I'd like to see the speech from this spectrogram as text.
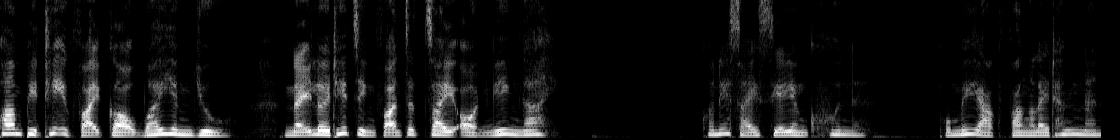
ความผิดที่อีกฝ่ายก่อไว้ยังอยู่ ไหนเลยที่จิงฝันจะใจอ่อนง่ายๆ คนที่สายเสียอย่างคุณน่ะผมไม่อยากฟังอะไรทั้งนั้น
